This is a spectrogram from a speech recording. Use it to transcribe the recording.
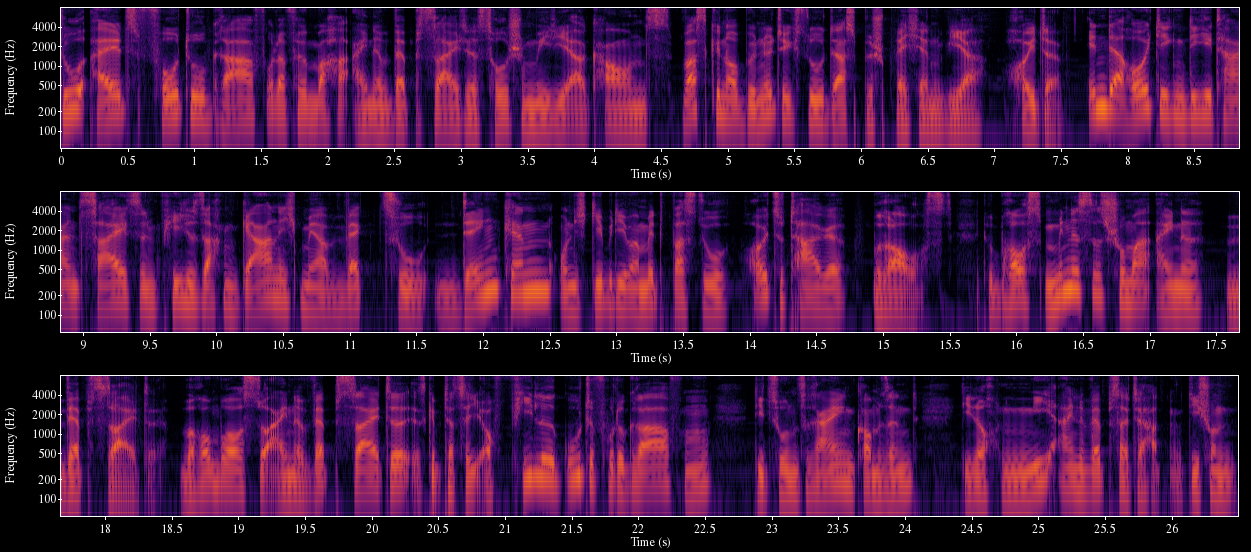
du als Fotograf oder Filmemacher eine Webseite, Social Media Accounts? Was genau benötigst du? Das besprechen wir heute. In der heutigen digitalen Zeit sind viele Sachen gar nicht mehr wegzudenken und ich gebe dir mal mit, was du heutzutage brauchst. Du brauchst mindestens schon mal eine Webseite. Warum brauchst du eine Webseite? Es gibt tatsächlich auch viele gute Fotografen, die zu uns reinkommen sind, die noch nie eine Webseite hatten, die schon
